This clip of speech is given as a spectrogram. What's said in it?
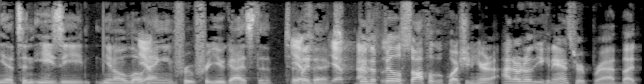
it's an easy you know low hanging fruit for you guys to, to Yep, fix. yep. There's a philosophical question here. I don't know that you can answer it, Brad, but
